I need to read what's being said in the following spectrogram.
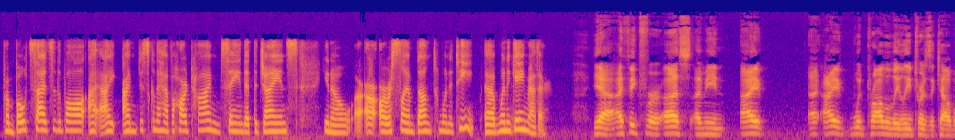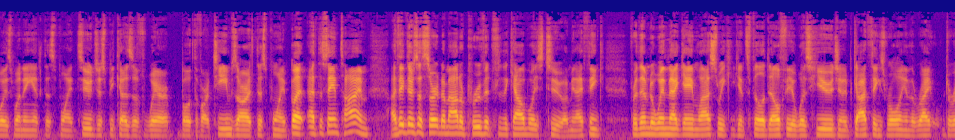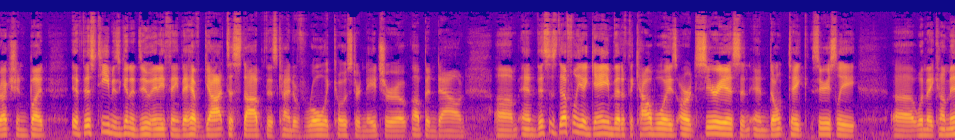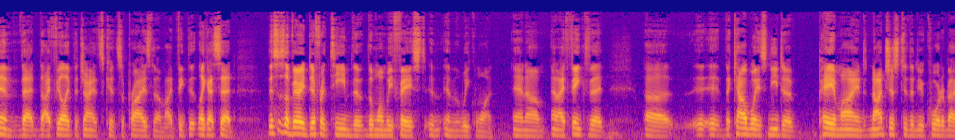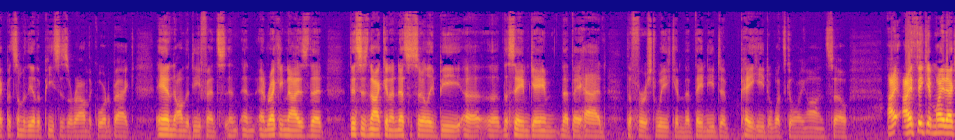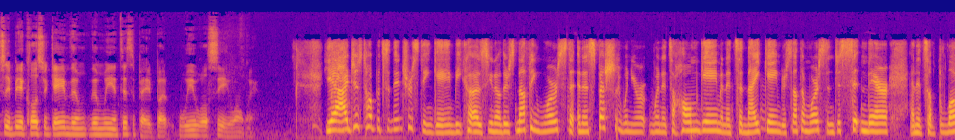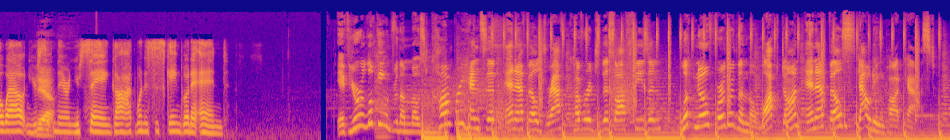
from both sides of the ball, I, I am just going to have a hard time saying that the Giants, you know, are, are a slam dunk to win a team, uh, win a game rather. Yeah, I think for us, I mean, I I, I would probably lean towards the Cowboys winning at this point too, just because of where both of our teams are at this point. But at the same time, I think there's a certain amount of prove it for the Cowboys too. I mean, I think for them to win that game last week against Philadelphia was huge, and it got things rolling in the right direction. But if this team is going to do anything, they have got to stop this kind of roller coaster nature of up and down. Um, and this is definitely a game that if the Cowboys aren't serious and, and don't take seriously uh, when they come in that I feel like the Giants could surprise them. I think that, like I said, this is a very different team than the one we faced in, in week one, and um, and I think that uh, it, it, the Cowboys need to pay mind not just to the new quarterback, but some of the other pieces around the quarterback and on the defense, and and, and recognize that this is not going to necessarily be uh, uh, the same game that they had the first week, and that they need to pay heed to what's going on. So. I, I think it might actually be a closer game than than we anticipate, but we will see, won't we? Yeah, I just hope it's an interesting game because you know there's nothing worse than, and especially when you're when it's a home game and it's a night game, there's nothing worse than just sitting there and it's a blowout and you're yeah. sitting there and you're saying, God, when is this game going to end? If you're looking for the most comprehensive NFL draft coverage this offseason, look no further than the Locked On NFL Scouting Podcast.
